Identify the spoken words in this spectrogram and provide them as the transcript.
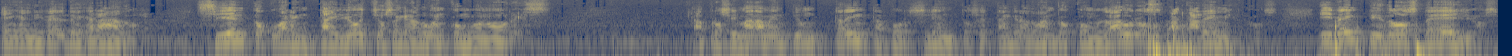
en el nivel de grado 148 se gradúan con honores. Aproximadamente un 30% se están graduando con lauros académicos y 22 de ellos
